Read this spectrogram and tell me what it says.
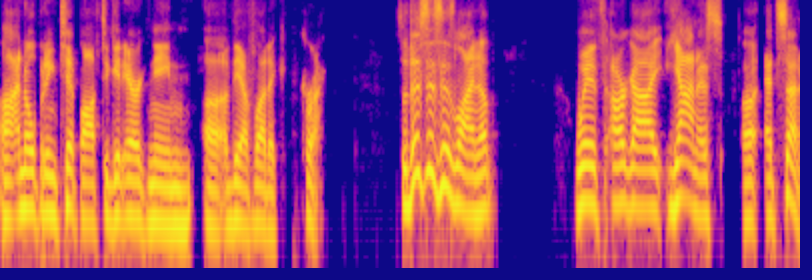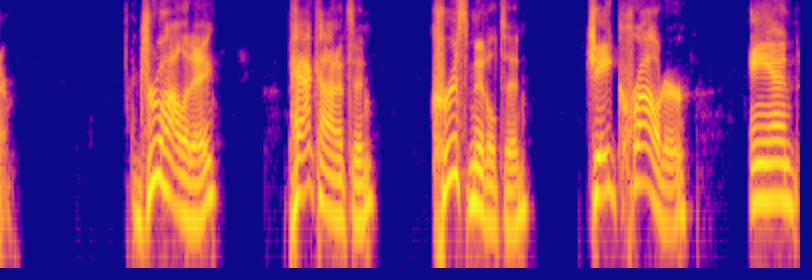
uh, an opening tip off to get Eric Nehm uh, of the Athletic correct. So, this is his lineup with our guy Giannis uh, at center. Jrue Holiday, Pat Connaughton, Khris Middleton, Jae Crowder, and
